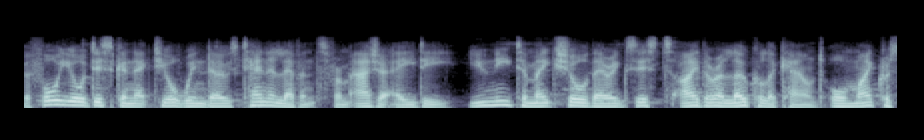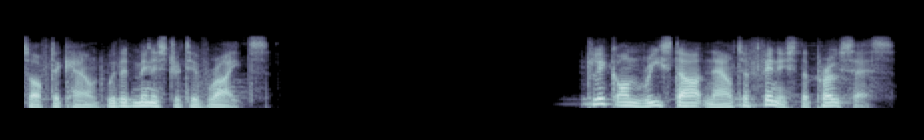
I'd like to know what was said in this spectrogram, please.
Before you disconnect your Windows 10 11th from Azure AD, you need to make sure there exists either a local account or Microsoft account with administrative rights. Click on Restart now to finish the process.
